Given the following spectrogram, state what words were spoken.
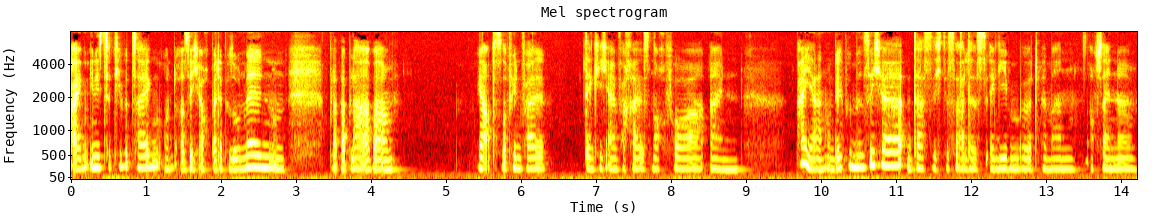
Eigeninitiative zeigen und sich auch bei der Person melden und bla bla bla. Aber ja, das ist auf jeden Fall, denke ich, einfacher als noch vor ein paar Jahren. Und ich bin mir sicher, dass sich das alles ergeben wird, wenn man auf seine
